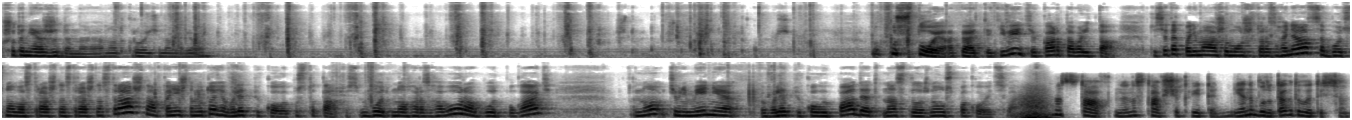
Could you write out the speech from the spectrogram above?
что-то неожиданное. А ну, откройте нам ее. Ну, пустое, опять-таки, видите, карта вольта. То есть я так понимаю, что может разгоняться, будет снова страшно, страшно, страшно, а в конечном итоге валет пиковый, пустота. То есть будет много разговоров, будет пугать, но, тем не менее, валет пиковий падает, нас должно успокоить с вами. Настав, не настав ще квітень. Я не буду так дивитися.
